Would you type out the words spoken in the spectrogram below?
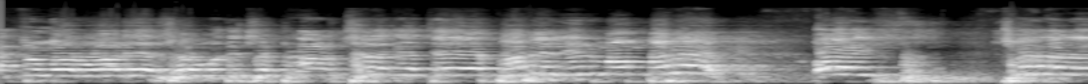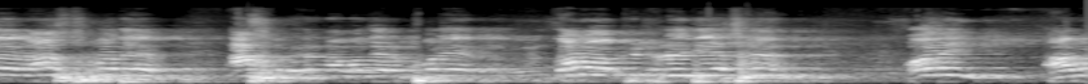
এক নম্বর ওয়ার্ডের সভাপতি তার ছেলেকে যে ভাবে নির্মম ভাবে ওই শৈলানের রাজপথে আসলে আমাদের পরে গণপিটুনি দিয়েছেন ওই আরও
